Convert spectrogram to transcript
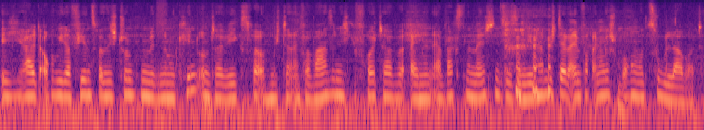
ich halt auch wieder 24 Stunden mit einem Kind unterwegs war und mich dann einfach wahnsinnig gefreut habe, einen erwachsenen Menschen zu sehen. Den habe ich dann einfach angesprochen und zugelabert.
